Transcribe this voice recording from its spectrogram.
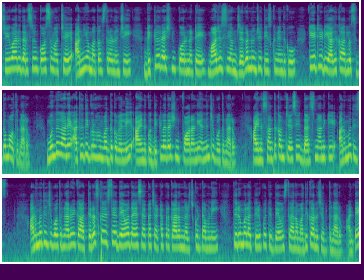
శ్రీవారి దర్శనం కోసం వచ్చే అన్య మతస్థుల నుంచి డిక్లరేషన్ కోరినట్టే మాజీ సీఎం జగన్ నుంచి తీసుకునేందుకు టీటీడీ అధికారులు సిద్ధమవుతున్నారు. ముందుగానే అతిథి గృహం వద్దకు వెళ్ళి ఆయనకు డిక్లరేషన్ ఫారాన్ని అందించబోతున్నారు. ఆయన సంతకం చేసి దర్శనానికి అనుమతి అనుమతించబోతున్నారు. ఇక తిరస్కరిస్తే దేవాదాయ శాఖ చట్ట ప్రకారం నడుచుకుంటామని తిరుమల తిరుపతి దేవస్థానం అధికారులు చెబుతున్నారు. అంటే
